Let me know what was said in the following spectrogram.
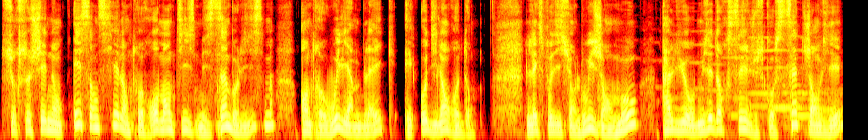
sur ce chaînon essentiel entre romantisme et symbolisme, entre William Blake et Odilon Redon. L'exposition Louis-Jean Maud a lieu au musée d'Orsay jusqu'au 7 janvier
